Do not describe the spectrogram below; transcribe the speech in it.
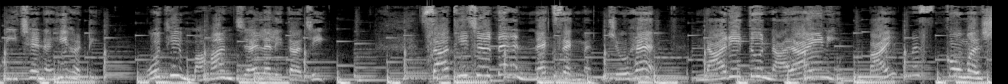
पीछे नहीं हटी, वो थी महान जयललिता जी। साथ ही चलते हैं नेक्स्ट सेगमेंट जो है नारी तू नारायणी बाय मिस कोमल शर्मा।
